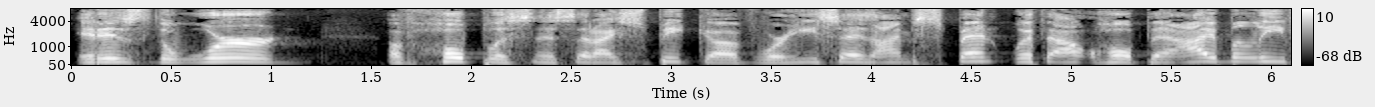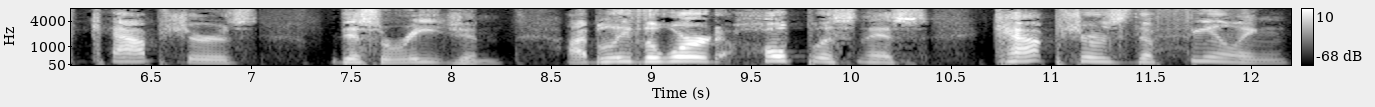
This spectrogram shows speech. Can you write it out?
It is the word of hopelessness that I speak of, where he says, I'm spent without hope, that I believe captures this region. I believe the word hopelessness captures the feeling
